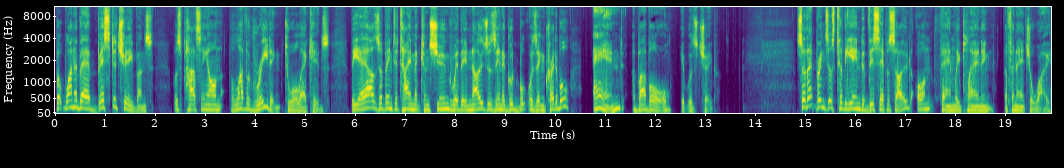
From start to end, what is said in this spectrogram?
but one of our best achievements was passing on the love of reading to all our kids. The hours of entertainment consumed where their noses in a good book was incredible, and above all, it was cheap. So that brings us to the end of this episode on family planning the financial way.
